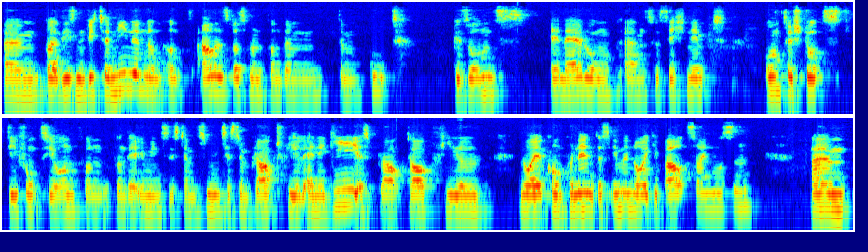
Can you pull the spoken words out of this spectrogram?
ähm, bei diesen Vitaminen und, und alles, was man von dem, dem gut, gesund Ernährung ähm, zu sich nimmt, unterstützt die Funktion von, von der Immunsystem. Das Immunsystem braucht viel Energie, es braucht auch viel neue Komponenten, das immer neu gebaut sein müssen. Ähm,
